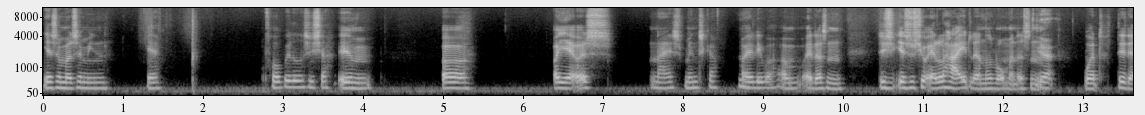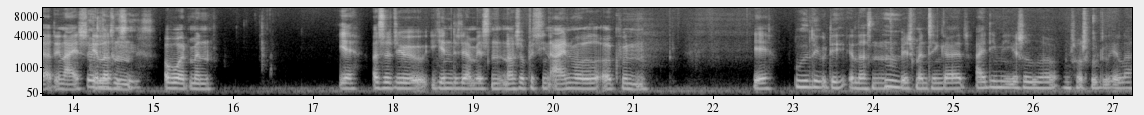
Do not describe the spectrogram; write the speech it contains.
ja, som også er mine, ja, forbilleder, synes jeg. Øhm, og, og ja, også nice mennesker Mm. og elever. Om, eller sådan, det, jeg synes jo, alle har et eller andet, hvor man er sådan, ja, what, det der, det er nice. det er eller sådan, præcis. og hvor at man... Ja, og så er det jo igen det der med sådan, også på sin egen måde at kunne ja, udleve det, eller sådan, Mm. hvis man tænker, at ej, de er mega søde og omsorgsfulde, eller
